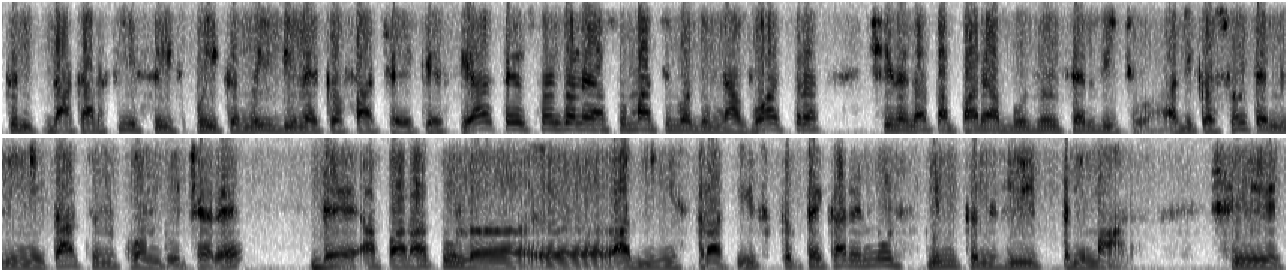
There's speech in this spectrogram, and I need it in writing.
când, dacă ar fi să-i spui că nu-i bine că face chestia asta, eu spun, doamne, asumați-vă dumneavoastră și imediat apare abuz în serviciu. Adică suntem limitați în conducere de aparatul uh, administrativ pe care nu-l schimb când vii primar. Și,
